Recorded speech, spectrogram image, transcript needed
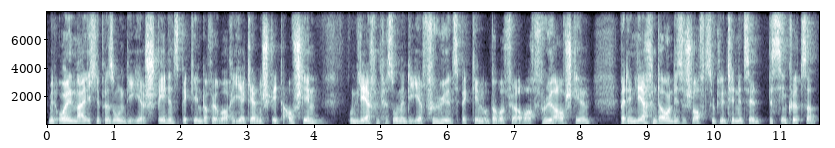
Mit Eulen meine ich hier Personen, die eher spät ins Bett gehen, dafür aber auch eher gerne später aufstehen. Und Lerchen Personen, die eher früh ins Bett gehen und dafür aber auch früher aufstehen. Bei den Lerchen dauern diese Schlafzyklen tendenziell ein bisschen kürzer.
